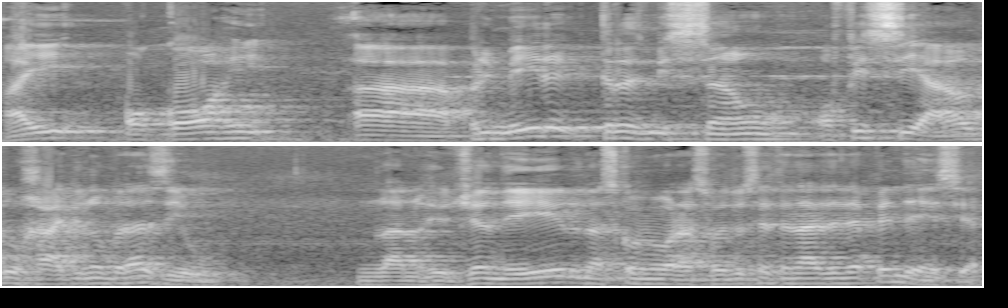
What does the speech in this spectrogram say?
aí ocorre a primeira transmissão oficial do rádio no Brasil, lá no Rio de Janeiro, nas comemorações do centenário da independência.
